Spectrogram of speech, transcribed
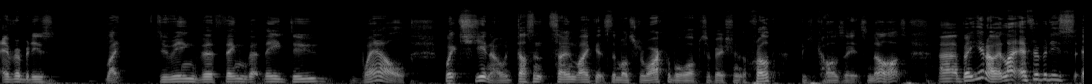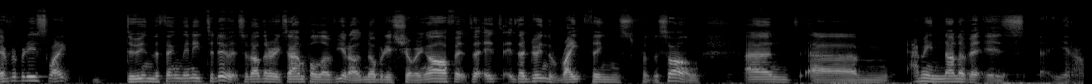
everybody's like doing the thing that they do well, which, you know, doesn't sound like it's the most remarkable observation in the world because it's not. Uh, but, you know, like everybody's, everybody's like doing the thing they need to do. It's another example of, you know, nobody's showing off. It's, it's, they're doing the right things for the song. And, um, I mean, none of it is, you know,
